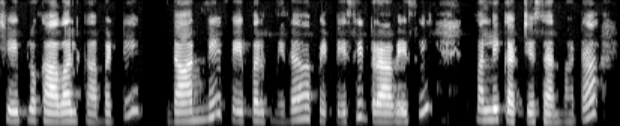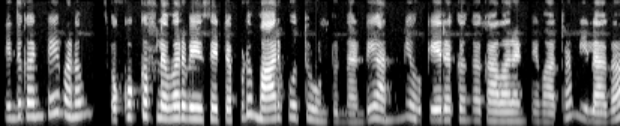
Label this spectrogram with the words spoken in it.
షేప్లో కావాలి కాబట్టి దాన్ని పేపర్ మీద పెట్టేసి డ్రా వేసి మళ్ళీ కట్ చేశాను అనమాట ఎందుకంటే మనం ఒక్కొక్క ఫ్లవర్ వేసేటప్పుడు మారిపోతూ ఉంటుందండి. అన్నీ ఒకే రకంగా కావాలంటే మాత్రం ఇలాగా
